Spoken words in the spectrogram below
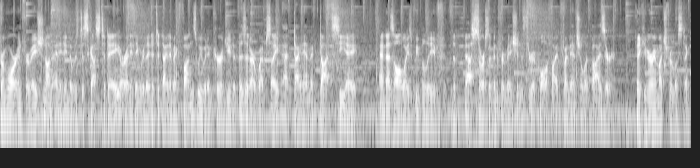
For more information on anything that was discussed today or anything related to dynamic funds, we would encourage you to visit our website at dynamic.ca. And as always, we believe the best source of information is through a qualified financial advisor. Thank you very much for listening.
